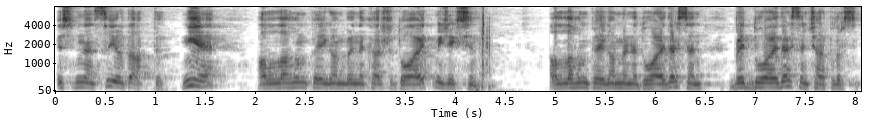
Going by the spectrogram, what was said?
üstünden sıyırdı attı. Niye? Allah'ın peygamberine karşı dua etmeyeceksin. Allah'ın peygamberine dua edersen, beddua edersen çarpılırsın.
